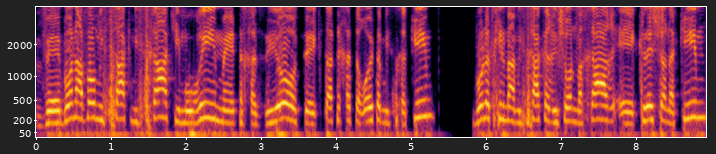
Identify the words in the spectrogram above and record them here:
ובוא נעבור משחק-משחק, הימורים, אה, תחזיות, אה, קצת איך אתה רואה את המשחקים. בואו נתחיל מהמשחק הראשון מחר, קלאש ענקים.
